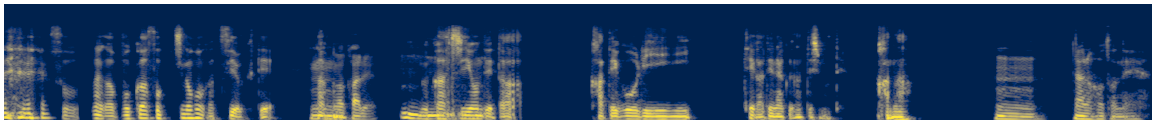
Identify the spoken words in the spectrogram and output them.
そう。なんか僕はそっちの方が強くて、うん、多分わかる。昔読んでたカテゴリーに手が出なくなってしまってる。かな。うん。なるほどね。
